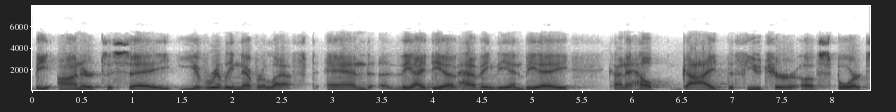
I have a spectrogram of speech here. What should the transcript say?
be honored to say you've really never left. And the idea of having the NBA kind of help guide the future of sports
